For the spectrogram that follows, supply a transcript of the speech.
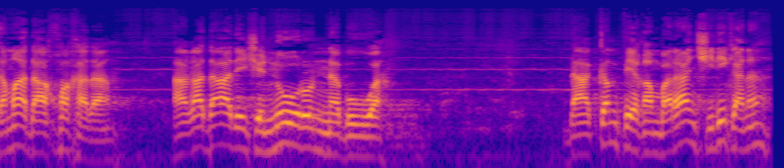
زما دا خوښه ده هغه دا دی چې نور النبوه دا کم پیغمبران چې دي که نه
